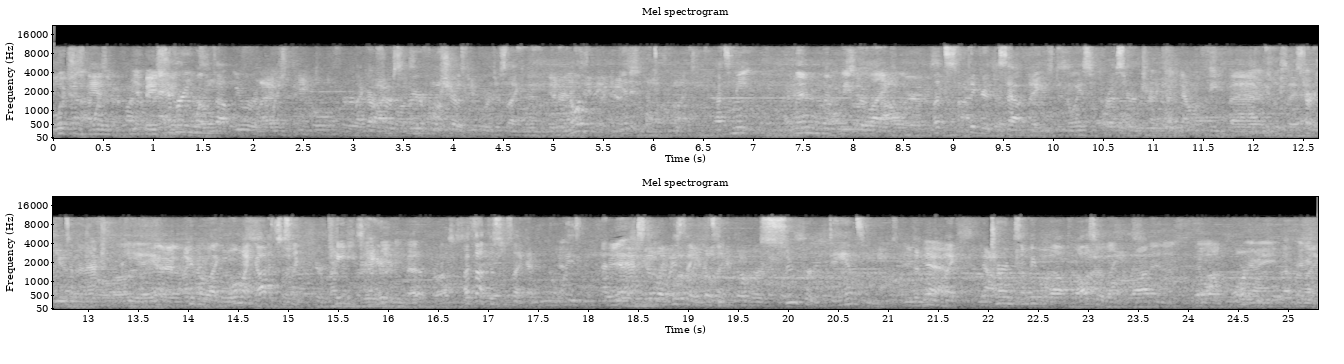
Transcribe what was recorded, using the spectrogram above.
which is one yeah, basically. Everyone thought we were annoying. Like our first three or four shows, people were just like, "You're annoying me. Get it. That's neat." And then when we were like, "Let's figure this out," and I used a noise suppressor and tried to cut down the feedback, and started using an actual PA. And people were like, "Oh my god, it's just like Katy Perry." I thought this was like a noise, a nasty noise thing. It was like super dancey music. Yeah. Like turned some people off, but also like brought in a lot more people that were like,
